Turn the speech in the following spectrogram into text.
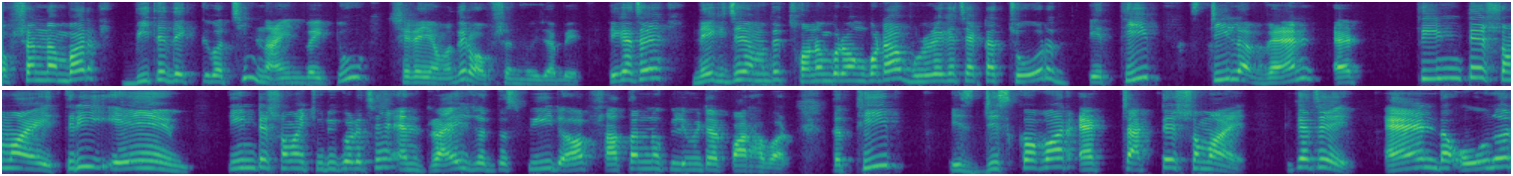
অপশন নাম্বার বিতে দেখতে পাচ্ছি নাইন বাই টু সেটাই আমাদের অপশন হয়ে যাবে। ঠিক আছে? নেক্সট যে আমাদের ছ নম্বর অঙ্কটা, ভুলে রেখেছে একটা চোর, a thief steal a van at তিনটের সময় থ্রি এম তিনটের সময় চুরি করেছে and drive at the speed of সাতান্ন kilometre per hour the thief is discover at চারটের সময়। ঠিক আছে? And the owner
